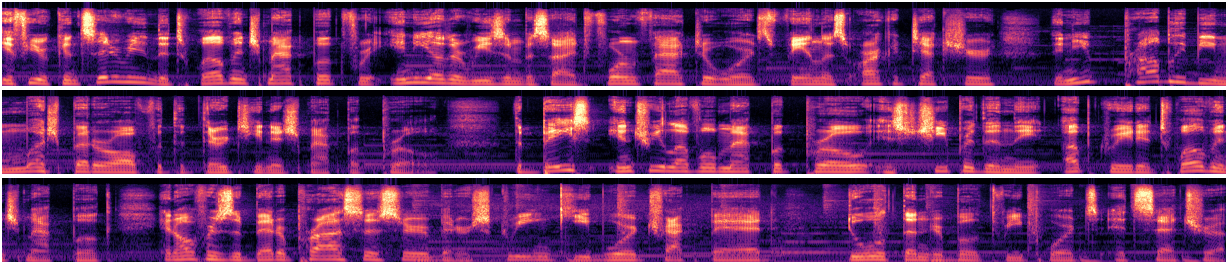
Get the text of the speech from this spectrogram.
If you're considering the 12 inch MacBook for any other reason besides form factor or its fanless architecture, then you'd probably be much better off with the 13 inch MacBook Pro. The base entry level MacBook Pro is cheaper than the upgraded 12 inch MacBook and offers a better processor, better screen, keyboard, trackpad, dual Thunderbolt 3 ports, etc.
